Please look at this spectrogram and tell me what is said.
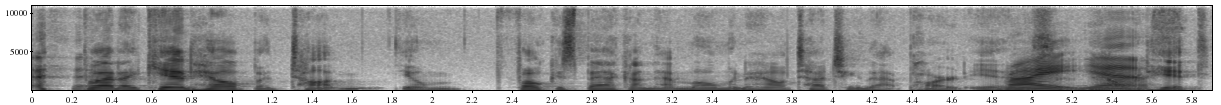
but I can't help but talk, you know, focus back on that moment and how touching that part is, Right, Yeah. hit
